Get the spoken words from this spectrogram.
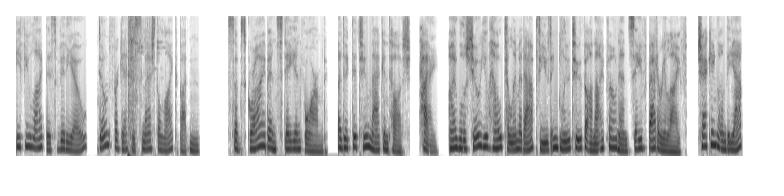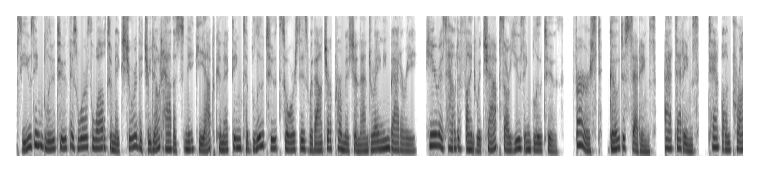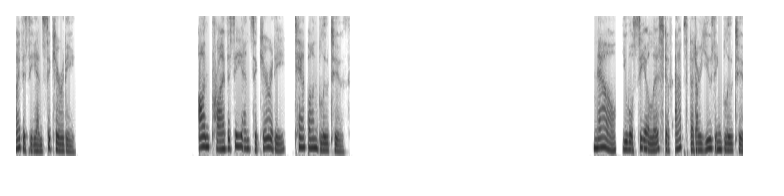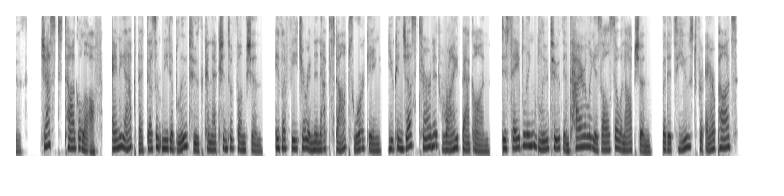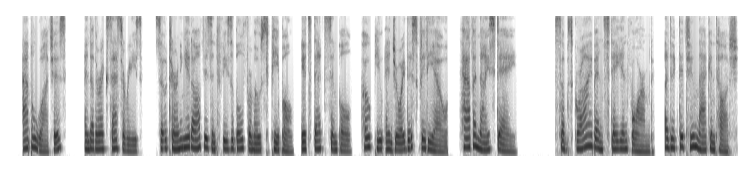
If you like this video, don't forget to smash the like button. Subscribe and stay informed. Addicted to Macintosh. Hi, I will show you how to limit apps using Bluetooth on iPhone and save battery life. Checking on the apps using Bluetooth is worthwhile to make sure that you don't have a sneaky app connecting to Bluetooth sources without your permission and draining battery. Here is how to find which apps are using Bluetooth. First, go to Settings. At Settings, tap on Privacy and Security. On Privacy and Security, tap on Bluetooth. Now, you will see a list of apps that are using Bluetooth. Just toggle off any app that doesn't need a Bluetooth connection to function. If a feature in an app stops working, you can just turn it right back on. Disabling Bluetooth entirely is also an option, but it's used for AirPods, Apple Watches, and other accessories, so turning it off isn't feasible for most people. It's that simple. Hope you enjoy this video. Have a nice day. Subscribe and stay informed. Addicted to Macintosh.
